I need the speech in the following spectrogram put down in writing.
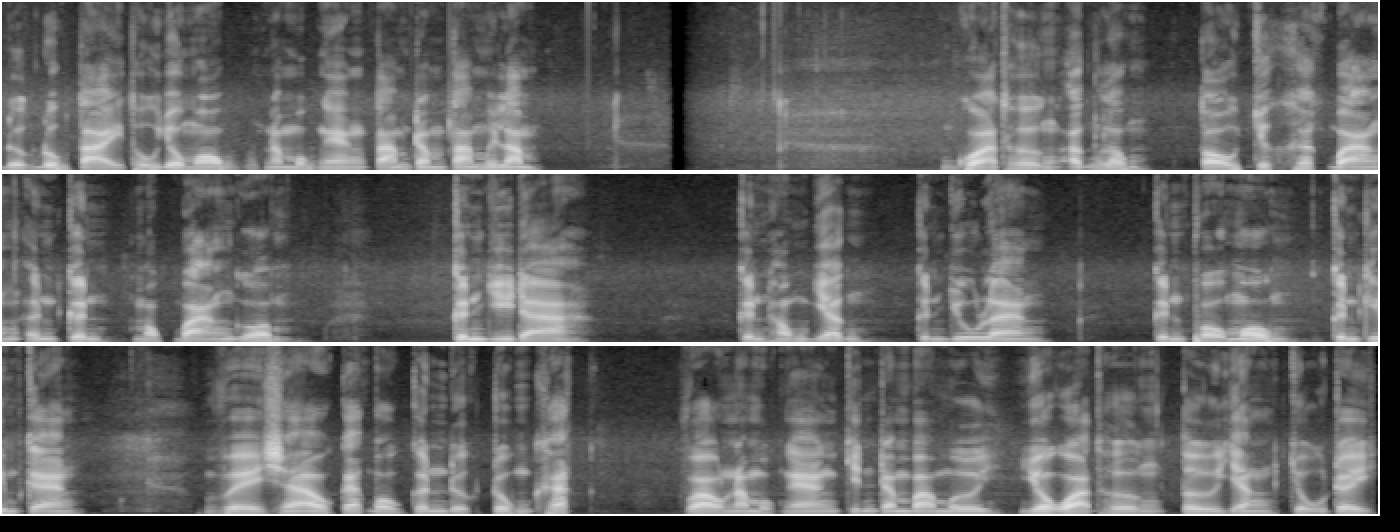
được đúc tại Thủ Dầu Một năm 1885. Hòa thượng Ấn Long tổ chức khắc bản in kinh mộc bản gồm Kinh Di Đà, Kinh Hồng Dân, Kinh Du Lan, Kinh Phổ Môn, Kinh Kim Cang về sau các bộ kinh được trùng khắc vào năm 1930 do Hòa Thượng Từ Văn chủ trì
